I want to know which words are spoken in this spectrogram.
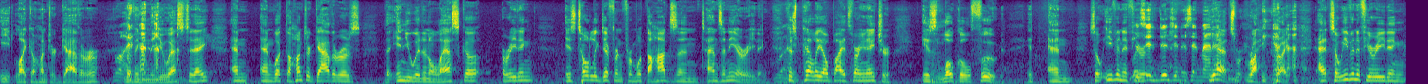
eat like a hunter gatherer Right. living in the US today. And, and what the hunter gatherers, the Inuit in Alaska, are eating is totally different from what the Hadza in Tanzania are eating. Because Right. paleo, by its very nature, is local food. It, and so even if what's you're. indigenous in Manhattan? Yeah, it's right, right. And so even if you're eating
